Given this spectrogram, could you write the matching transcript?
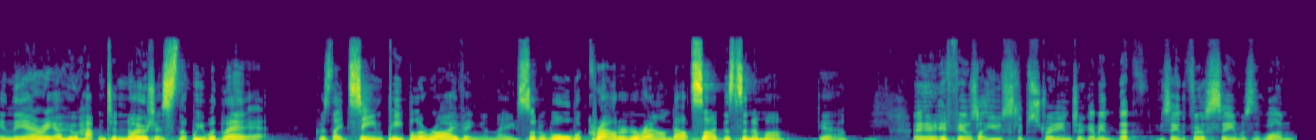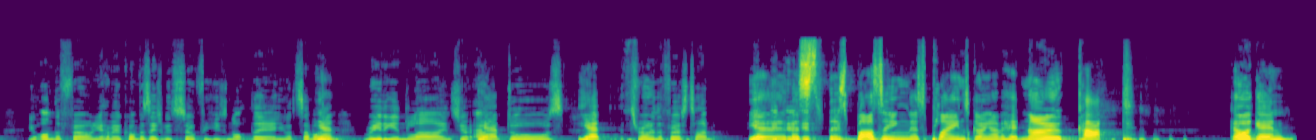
in the area who happened to notice that we were there because they'd seen people arriving and they sort of all were crowded around outside the cinema. Yeah. It, feels like you slip straight into it. I mean, that you're saying the first scene was the one you're on the phone, you're having a conversation with Sophie who's not there. You've got someone Yeah. reading in lines. You're Yeah. outdoors. Yep. Thrown in the first time. Yeah, It- it- there's, it- there's buzzing, there's planes going overhead. No, cut. Go again.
